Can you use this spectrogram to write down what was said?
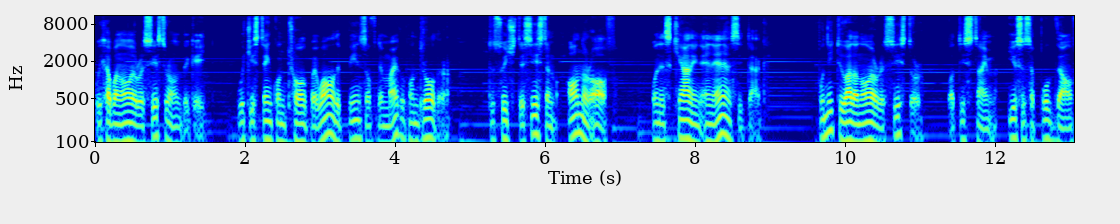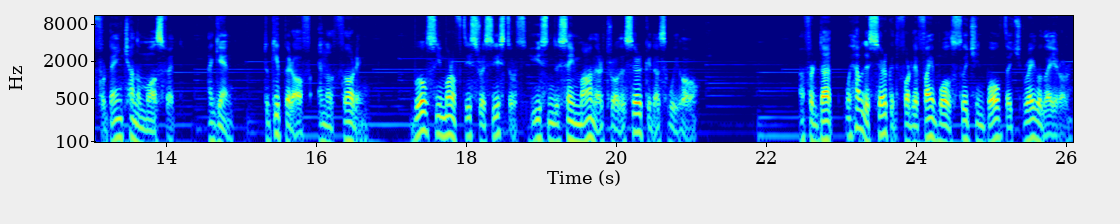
we have another resistor on the gate, which is then controlled by one of the pins of the microcontroller to switch the system on or off when scanning an NFC tag. We need to add another resistor, but this time uses a pull down for the N-channel MOSFET, again, to keep it off and not floating. We'll see more of these resistors used in the same manner throughout the circuit as we go. After that, we have the circuit for the 5V switching voltage regulator.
